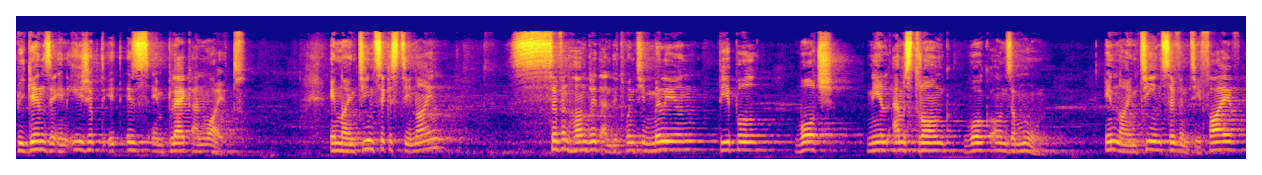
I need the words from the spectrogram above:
begins in Egypt. It is in black and white. In 1969, 720 million people watch Neil Armstrong walk on the moon. In 1975,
